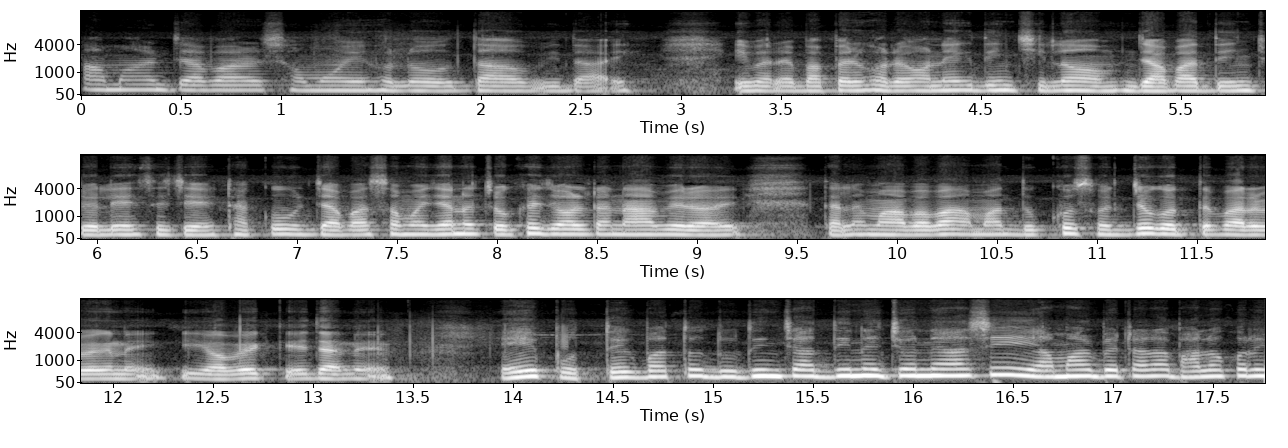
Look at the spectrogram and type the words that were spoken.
আমার যাবার সময় হলো দাও বিদায়। এবারে বাপের ঘরে অনেক দিন ছিলাম, যাবার দিন চলে এসেছে। ঠাকুর, যাবার সময় যেন চোখে জলটা না বেরোয়। তাহলে মা বাবা আমার দুঃখ সহ্য করতে পারবে না, কি হবে কে জানে? এই প্রত্যেকবার তো দুদিন চার দিনের জন্য আসি। আমার বেটারা ভালো করে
